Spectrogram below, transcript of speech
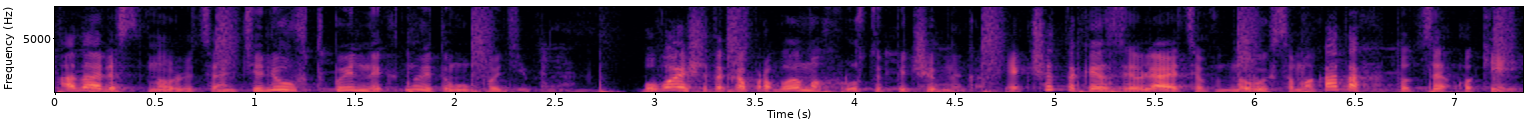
А далі встановлюється антилюфт, пильник, ну і тому подібне. Буває ще така проблема хрусту в підшипниках. Якщо таке з'являється в нових самокатах, то це окей.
